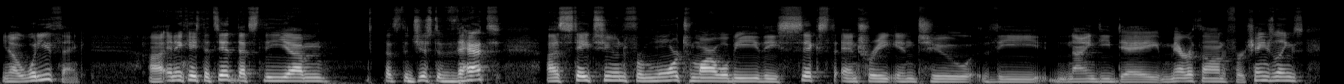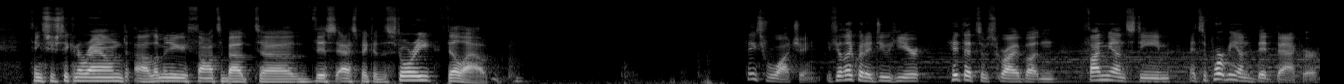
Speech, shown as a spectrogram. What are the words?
You know, what do you think? Uh, in any case, that's it. That's the um, that's the gist of that. Uh, stay tuned for more. Tomorrow will be the sixth entry into the 90 day marathon for Changelings. Thanks for sticking around. Uh, let me know your thoughts about uh, this aspect of the story. Phil out. Thanks for watching. If you like what I do here, hit that subscribe button, find me on Steem, and support me on Bitbacker.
